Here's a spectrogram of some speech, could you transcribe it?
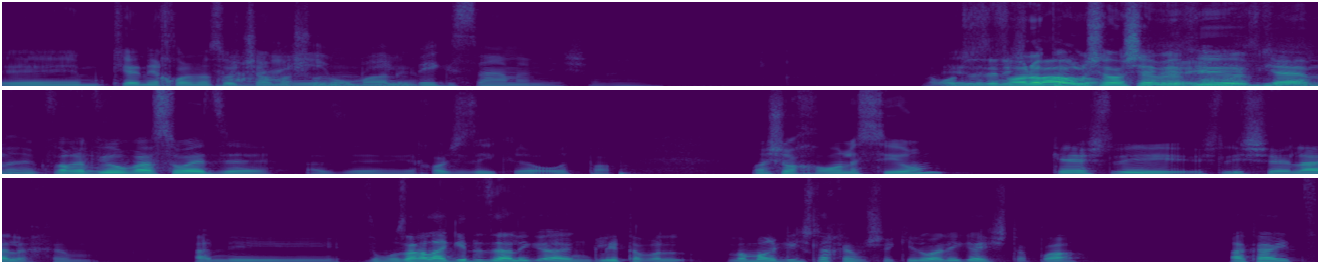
הם כן יכולים לעשות שם אה, משהו נורמלי. עם ביג סאם הם נשארים. למרות אה, זה שזה כבר נשבר לא לו. פעם ראשונה שהם אה, הביאו, כן. הם כבר הביאו ועשו את זה, אז אה, יכול להיות שזה יקרה עוד פעם. משהו אחרון לסיום? כן, יש לי, יש לי שאלה אליכם. אני... זה מוזר להגיד את זה על הליגה האנגלית, אבל לא מרגיש לכם שכאילו הליגה השתפרה הקיץ?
